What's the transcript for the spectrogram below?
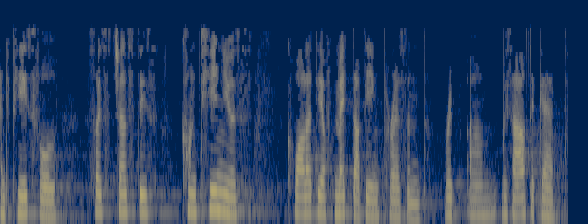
and peaceful. So it's just this continuous quality of metta being present um, without a gap.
